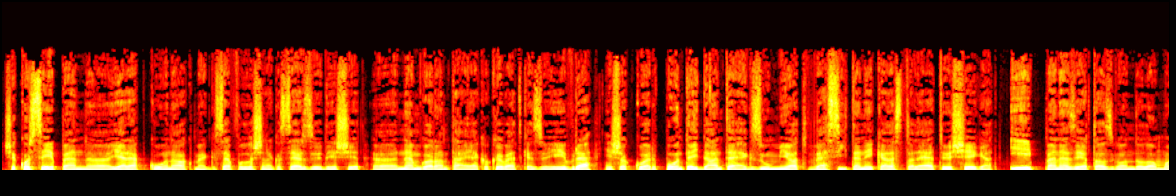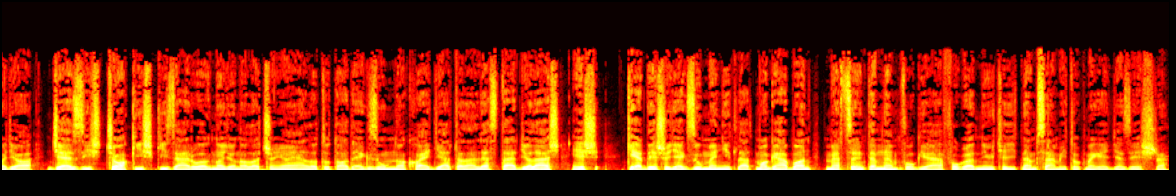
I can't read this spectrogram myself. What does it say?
És akkor szépen Jerepkónak, meg Szefolosának a szerződését nem garantálják a következő évre, és akkor pont egy Dante Exum miatt veszítenék el ezt a lehetőséget. Éppen ezért azt gondolom, hogy a Jazz is csak is kizárólag nagyon alacsony ajánlatot ad Exumnak, ha egyáltalán lesz tárgyalás, és Kérdés, hogy Exum mennyit lát magában, mert szerintem nem fogja elfogadni, úgyhogy itt nem számítok megegyezésre.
